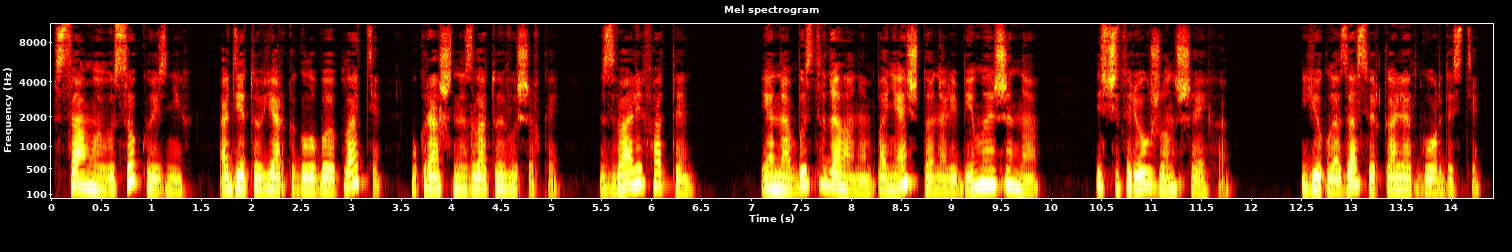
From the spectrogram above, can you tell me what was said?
Самую высокую из них, одетую в ярко-голубое платье, украшенное золотой вышивкой, звали Фатен, и она быстро дала нам понять, что она любимая жена из четырех жен шейха. Ее глаза сверкали от гордости —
